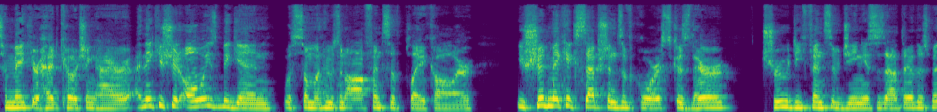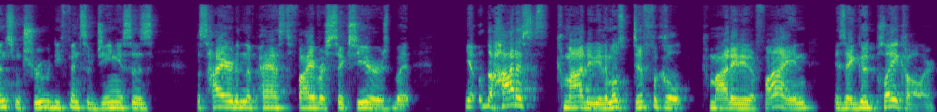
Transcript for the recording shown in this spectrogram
to make your head coaching hire, I think you should always begin with someone who's an offensive play caller. You should make exceptions, of course, because there are true defensive geniuses out there. There's been some true defensive geniuses that's hired in the past five or six years. But you know, the hottest commodity, the most difficult commodity to find is a good play caller.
